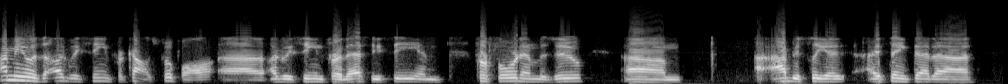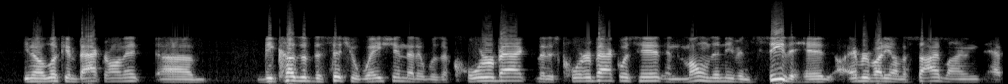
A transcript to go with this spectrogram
I mean, it was an ugly scene for college football, uh, ugly scene for the SEC and for Florida and Mizzou. Um, obviously, I, I think that uh, you know, looking back on it, uh, because of the situation that it was a quarterback that his quarterback was hit, and Mullen didn't even see the hit. Everybody on the sideline had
